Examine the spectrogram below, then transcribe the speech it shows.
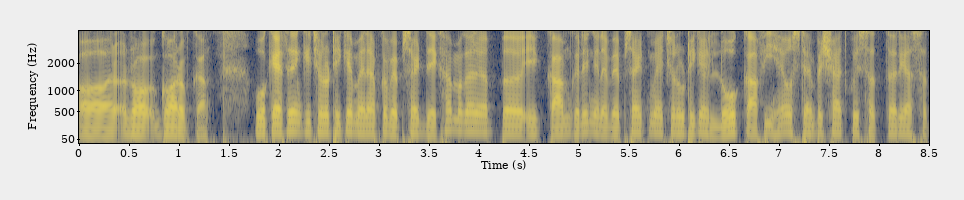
और गौरव का। वो कहते हैं कि चलो ठीक है, मैंने आपका वेबसाइट देखा, मगर अब एक काम करेंगे ना वेबसाइट में चलो ठीक है, लोग काफ़ी हैं, उस टाइम पे शायद कोई सत्तर या सत,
